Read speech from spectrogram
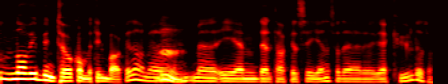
nå har vi begynt å komme tilbake da, med, med EM-deltakelse igjen, så det er, det er kult, altså.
